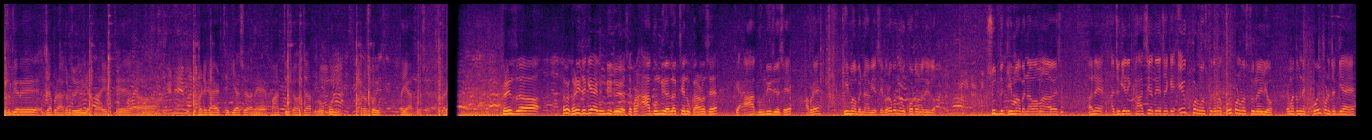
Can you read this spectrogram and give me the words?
ફ્રેન્ડ્સ અત્યારે જે આપણે આગળ જોઈ રહ્યા હતા એ રીતે બટેકા એડ થઈ ગયા છે અને પાંચથી છ હજાર લોકોની રસોઈ તૈયાર થઈ છે. ફ્રેન્ડ્સ તમે ઘણી જગ્યાએ ગુંદી જોઈ હશે, પણ આ ગુંદી અલગ છે એનું કારણ છે કે આ ગુંદી જે છે, આપણે ઘીમાં બનાવીએ છીએ. બરાબર ને? હું ખોટો નથી તો. શુદ્ધ ઘીમાં બનાવવામાં આવે છે. અને આ જગ્યાની ખાસિયત એ છે કે એક પણ વસ્તુ તમે કોઈ પણ વસ્તુ લઈ લો એમાં તમને કોઈ પણ જગ્યાએ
